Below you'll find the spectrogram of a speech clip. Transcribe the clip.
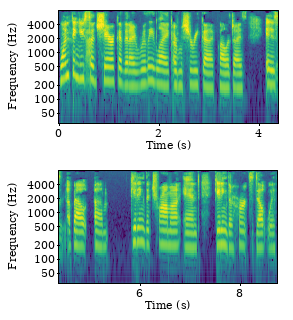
One thing you said, Sherika, that I really like, or Sharika, I apologize, is about um, getting the trauma and getting the hurts dealt with.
